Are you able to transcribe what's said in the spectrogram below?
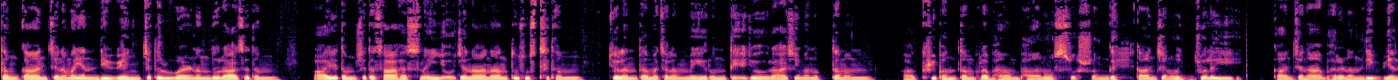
तं काञ्चनमयं दिव्यं चतुर्वर्णं दुरासतम् आयतं शतसाहस्रै योजनानां तु सुस्थितं ज्वलन्तमचलं मेरुं तेजोराशिमनुत्तमम्। आक्षिपन्तं प्रभां भानुः स्वशृङ्गैः काञ्चनोज्ज्वलैः काञ्चनाभरणं दिव्यं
